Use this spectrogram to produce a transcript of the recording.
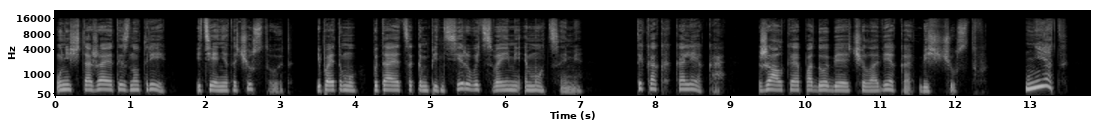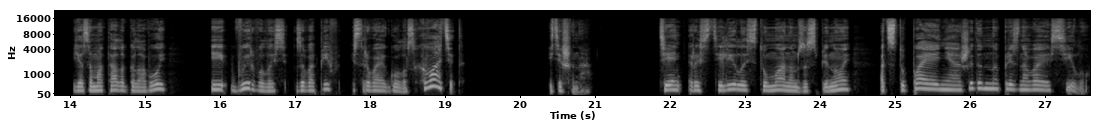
уничтожает изнутри, и тень это чувствует, и поэтому пытается компенсировать своими эмоциями? Ты как калека» жалкое подобие человека без чувств. «Нет!» — я замотала головой и вырвалась, завопив и срывая голос. «Хватит!» И тишина. Тень расстелилась туманом за спиной, отступая, неожиданно признавая силу.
